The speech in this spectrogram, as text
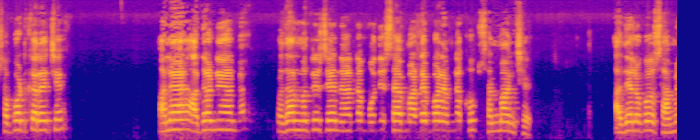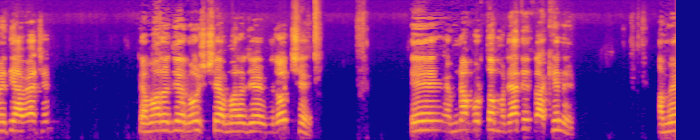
સપોર્ટ કરે છે. અને આદરણીય પ્રધાનમંત્રી શ્રી નરેન્દ્ર મોદી સાહેબ માટે પણ એમને ખૂબ સન્માન છે. આજે લોકો સામેથી આવ્યા છે કે અમારો જે રોષ છે, અમારો જે વિરોધ છે, એ એમના પૂરતો મર્યાદિત રાખીને અમે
